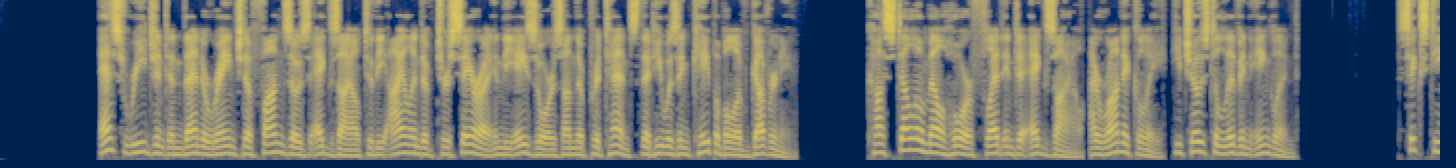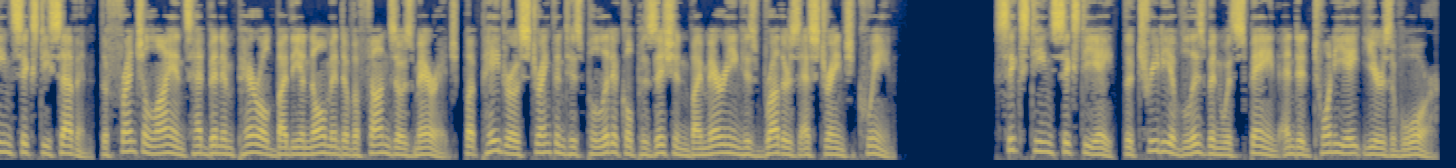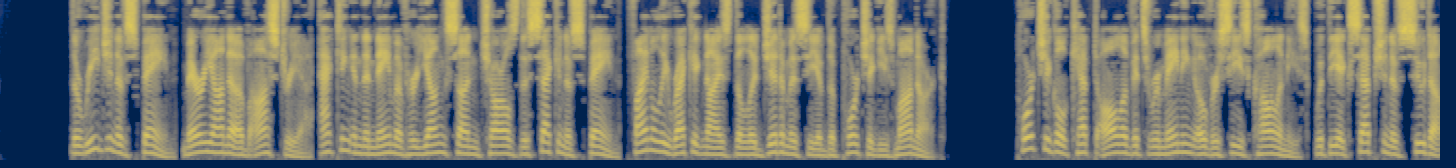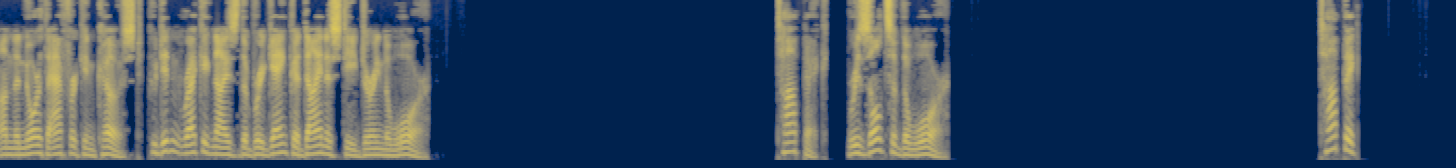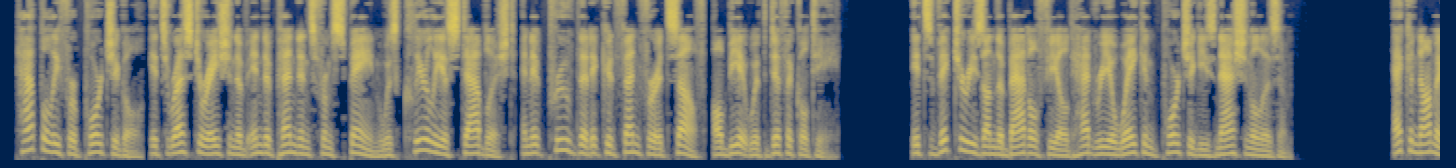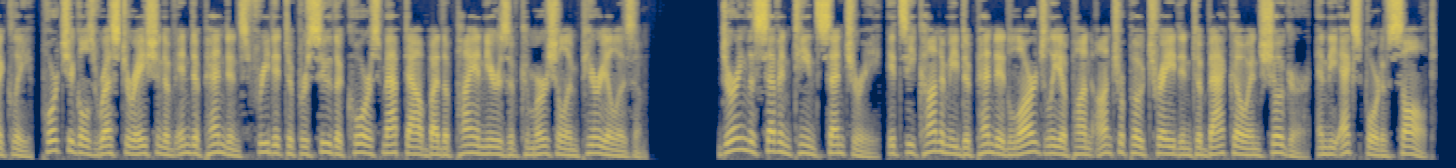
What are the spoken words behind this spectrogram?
S regent and then arranged Afonso's exile to the island of Terceira in the Azores on the pretense that he was incapable of governing. Castelo Melhor fled into exile, ironically, he chose to live in England. 1667, the French alliance had been imperiled by the annulment of Afonso's marriage, but Pedro strengthened his political position by marrying his brother's estranged queen. 1668, the Treaty of Lisbon with Spain ended 28 years of war. The regent of Spain, Mariana of Austria, acting in the name of her young son Charles II of Spain, finally recognized the legitimacy of the Portuguese monarch. Portugal kept all of its remaining overseas colonies, with the exception of Ceuta on the North African coast, who didn't recognize the Braganca dynasty during the war. Results of the war Happily for Portugal, its restoration of independence from Spain was clearly established, and it proved that it could fend for itself, albeit with difficulty. Its victories on the battlefield had reawakened Portuguese nationalism. Economically, Portugal's restoration of independence freed it to pursue the course mapped out by the pioneers of commercial imperialism. During the 17th century, its economy depended largely upon entrepot trade in tobacco and sugar, and the export of salt.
